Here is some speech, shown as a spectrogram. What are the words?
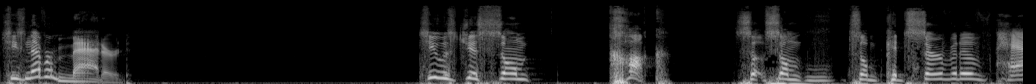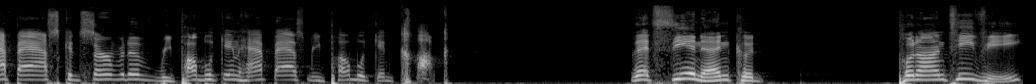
She's never mattered. She was just some cuck. So, some some conservative, half-ass conservative Republican, half-ass Republican cuck that CNN could put on TV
